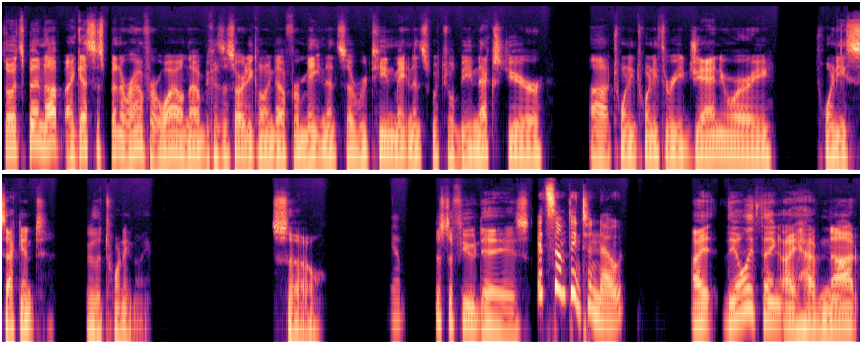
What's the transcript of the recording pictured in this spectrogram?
so it's been up. I guess it's been around for a while now because it's already going down for maintenance, a routine maintenance, which will be next year, uh, 2023, January 22nd through the 29th. So, Yep. just a few days. it's something to note. I the only thing I have not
